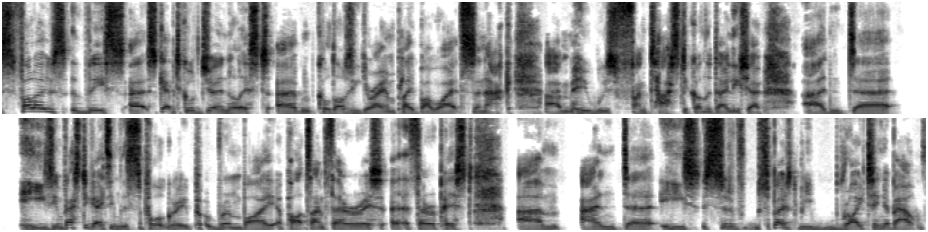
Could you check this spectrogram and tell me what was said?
follows this uh, skeptical journalist um, called Ozzie Graham, played by Wyatt Cenac, um, who was fantastic on the Daily Show, and. Uh, he's investigating this support group run by a part-time therapist, uh, therapist um, and uh, he's sort of supposed to be writing about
